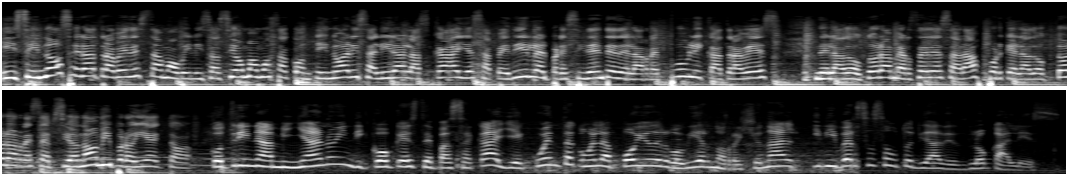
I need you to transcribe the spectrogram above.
y si no será a través de esta movilización, vamos a continuar y salir a las calles a pedirle al presidente de la República a través de la doctora Mercedes Araz, porque la doctora recepcionó mi proyecto. Cotrina Miñano indicó que este pasacalle cuenta con el apoyo del gobierno regional y diversas autoridades locales.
